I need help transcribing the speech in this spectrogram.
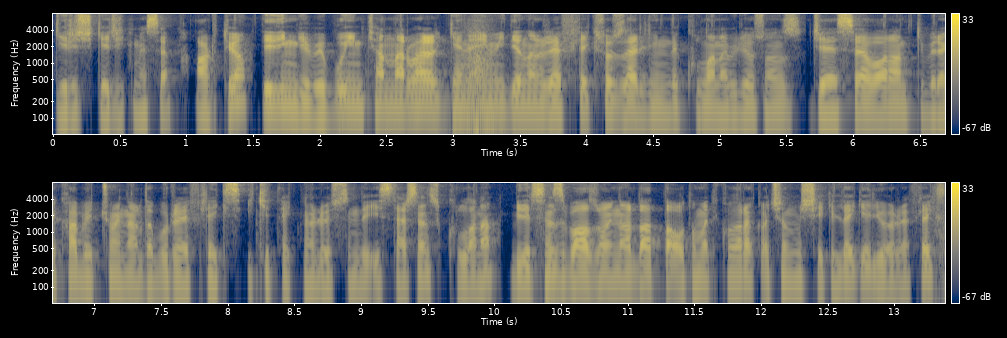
giriş gecikmesi artıyor. Dediğim gibi bu imkanlar var. Gene Nvidia'nın Reflex özelliğinde kullanabiliyorsanız CS Valorant gibi rekabetçi oyunlarda bu Reflex 2 teknolojisinde isterseniz kullanabilirsiniz. Bazı oyunlarda hatta otomatik olarak açılmış şekilde geliyor refleks.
